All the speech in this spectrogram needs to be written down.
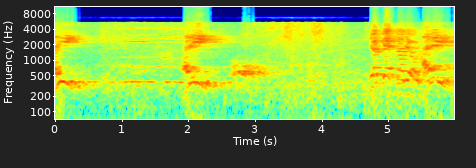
はい。やってなりょうはい。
